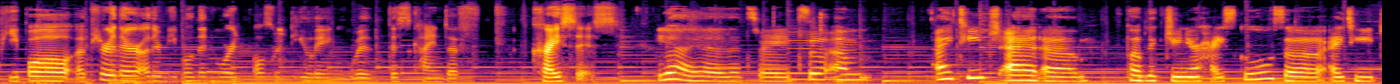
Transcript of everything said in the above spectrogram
people? I'm sure there are other people then who are also dealing with this kind of crisis. Yeah, yeah, that's right. So, um, I teach at um, public junior high school. So I teach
